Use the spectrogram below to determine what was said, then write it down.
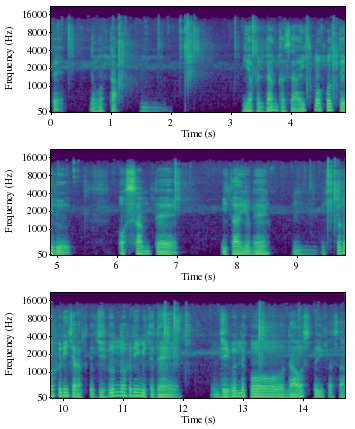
て思った。うん、やっぱりなんかさ、いつも怒っているおっさんって痛いよね。うん、人の振りじゃなくて自分の振り見てね、自分でこう直すというかさ、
